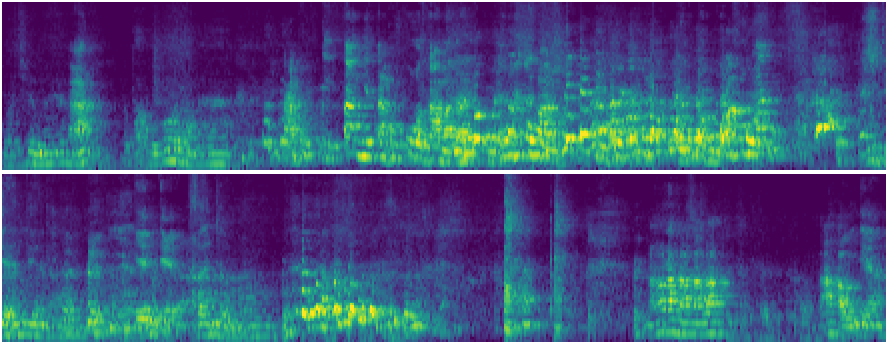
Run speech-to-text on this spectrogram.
我去没有啊。我打不过他们，你打不，你当然打不过他们了，不吗？一点点啊，一点点啊，三九吗？好了好了好了，打好一点啊！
